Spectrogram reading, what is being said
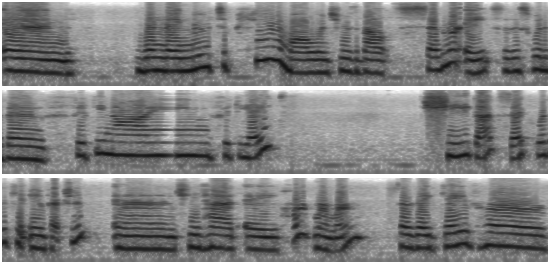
And when they moved to Panama when she was about seven or eight, so this would have been 59, 58, she got sick with a kidney infection and she had a heart murmur. So they gave her,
